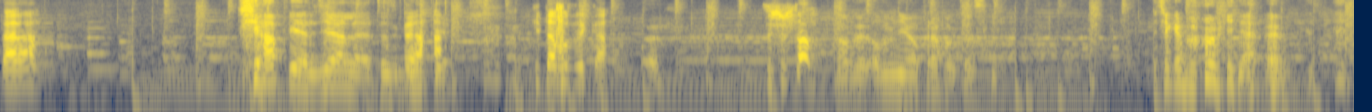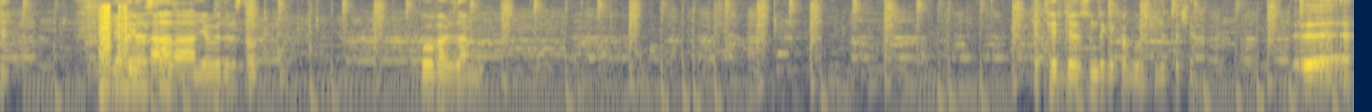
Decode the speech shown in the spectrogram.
Dara. Ja pierdzielę, to jest głupie. I ta muzyka. Słyszysz to? Oby, obym nie miał praw autorskich. Ja Czekaj, bo minąłem. Ja będę ostatni, ja będę ostatni. połowa już za mną. Ja pierdzielę, są takie pagórki, że to cię... Eee.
